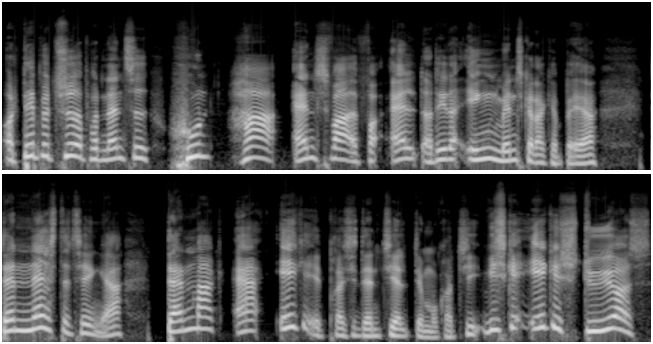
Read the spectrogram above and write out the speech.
Og det betyder på den anden side, hun har ansvaret for alt, og det er der ingen mennesker, der kan bære. Den næste ting er, Danmark er ikke et præsidentielt demokrati. Vi skal ikke styres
